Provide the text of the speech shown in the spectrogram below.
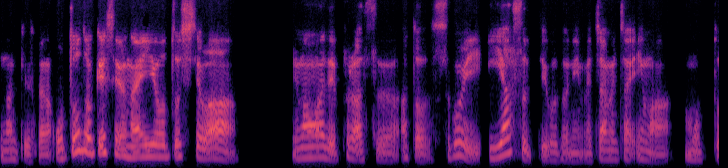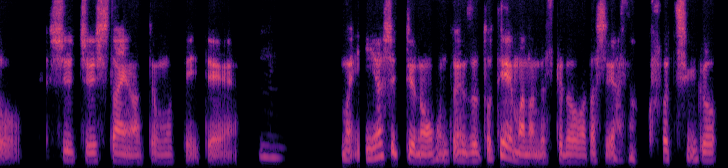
なんていうんですかね、お届けしてる内容としては、今までプラス、あと、すごい癒すっていうことにめちゃめちゃ今、もっと集中したいなって思っていて、うんまあ、癒しっていうのは本当にずっとテーマなんですけど、私、あの、コーチングを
